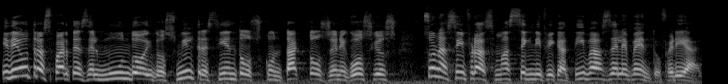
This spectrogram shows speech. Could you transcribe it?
y de otras partes del mundo y 2.300 contactos de negocios son las cifras más significativas del evento ferial.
